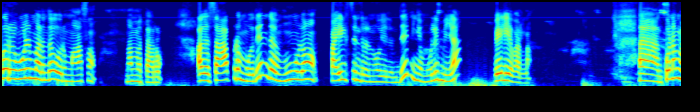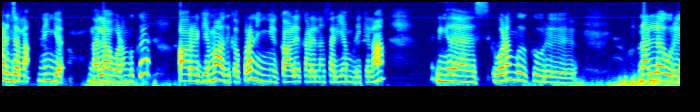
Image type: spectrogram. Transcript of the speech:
ஒரு உள் மருந்தை ஒரு மாதம் நம்ம தரோம். அதை சாப்பிடும் போது இந்த மூலம் பைல்ஸ்ன்ற நோயிலிருந்து நீங்கள் முழுமையாக வெளியே வரலாம். குணமடைஞ்சிடலாம் நீங்கள் நல்லா உடம்புக்கு ஆரோக்கியமாக அதுக்கப்புறம் நீங்கள் காலை கடனை சரியாக முடிக்கலாம். நீங்கள் உடம்புக்கு ஒரு நல்ல ஒரு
